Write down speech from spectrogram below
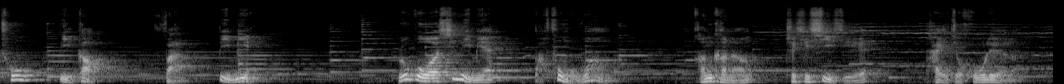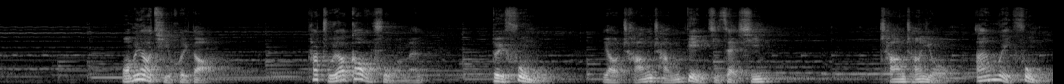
出必告，反必面。如果心里面把父母忘了，很可能这些细节他也就忽略了。我们要体会到，他主要告诉我们，对父母要常常惦记在心。常常有安慰父母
